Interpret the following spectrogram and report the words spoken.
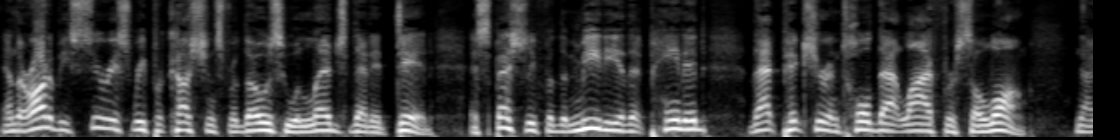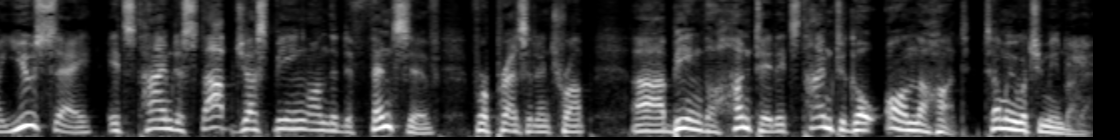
and there ought to be serious repercussions for those who allege that it did, especially for the media that painted that picture and told that lie for so long. Now you say it's time to stop just being on the defensive for President Trump, uh, being the hunted. It's time to go on the hunt. Tell me what you mean by that.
